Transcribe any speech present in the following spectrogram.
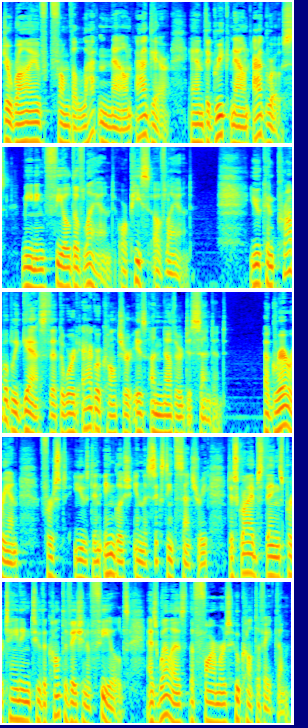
derive from the Latin noun ager and the Greek noun agros, meaning field of land or piece of land. You can probably guess that the word agriculture is another descendant. Agrarian, first used in English in the 16th century, describes things pertaining to the cultivation of fields, as well as the farmers who cultivate them.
